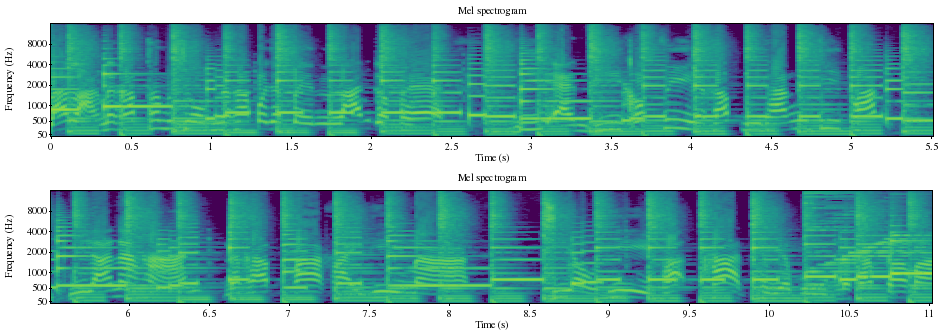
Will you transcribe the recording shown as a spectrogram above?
ด้านหลังนะครับท่านผู้ชมนะครับก็จะเป็นร้านกาแฟ B&T Coffee นะครับ มีทั้งที่พัก มีร้านอาหารนะครับ ถ้าใครที่มาเที่ยวที่พระธาตุชัยภูมินะครับก็มา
